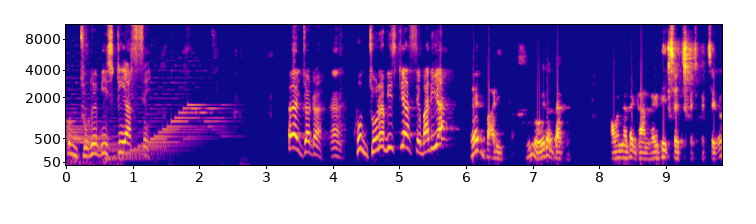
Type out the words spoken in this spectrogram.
খুব জোরে বৃষ্টি আসছে এই জটা হ্যাঁ খুব জোরে বৃষ্টি আসছে বাড়িয়া এক বাড়ি ওইটা দেখো আমার না একটা গান গাইতে ইচ্ছা হচ্ছে- করছে গো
